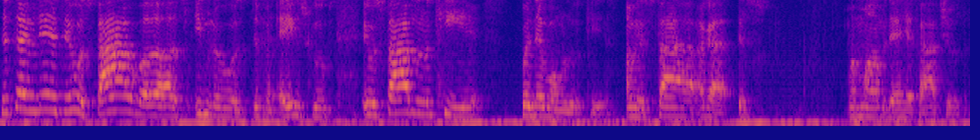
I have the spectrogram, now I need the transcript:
The thing is, it was five of us, even though it was different age groups. It was five little kids when they weren't little kids. I mean, it's five. I got it's my mom and dad had five children.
